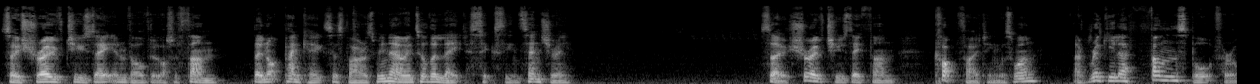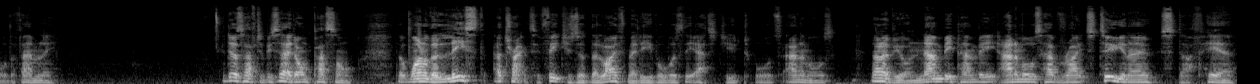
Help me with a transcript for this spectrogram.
so Shrove Tuesday involved a lot of fun, though not pancakes as far as we know until the late 16th century. So, Shrove Tuesday fun, cockfighting was one, a regular fun sport for all the family. It does have to be said, en passant, that one of the least attractive features of the life medieval was the attitude towards animals. None of your namby-pamby, animals have rights too, you know, stuff here.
